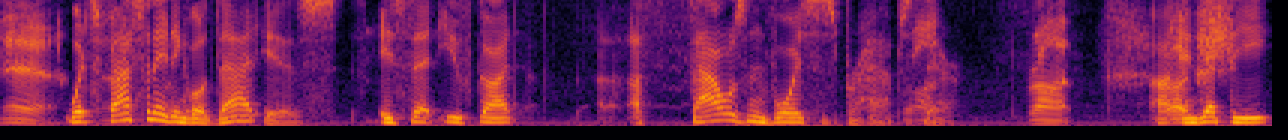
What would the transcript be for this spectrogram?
Yeah. What's fascinating about that is is that you've got a thousand voices perhaps Right. there. Right. Uh, and yet the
